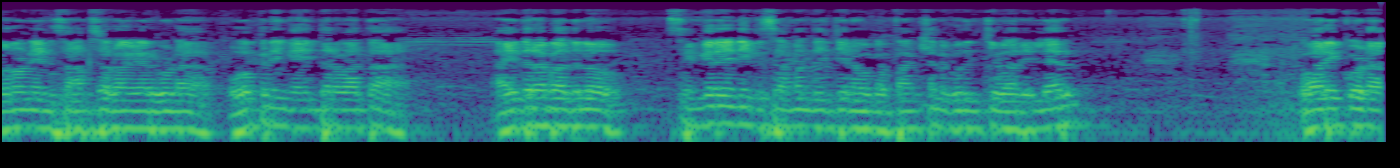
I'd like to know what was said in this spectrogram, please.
కొననేని సాంబశివరావు గారు కూడా ఓపెనింగ్ అయిన తర్వాత హైదరాబాద్లో సింగరేణికి సంబంధించిన ఒక ఫంక్షన్ గురించి వారు వెళ్ళారు వారికి కూడా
